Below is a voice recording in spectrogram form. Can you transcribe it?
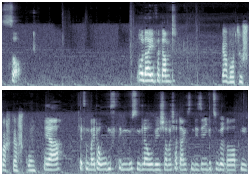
So. Oh nein, verdammt. Ja, war zu schwach, der Sprung. Ja, ich hätte von weiter oben springen müssen, glaube ich, aber ich hatte Angst, in die Säge zu geraten.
